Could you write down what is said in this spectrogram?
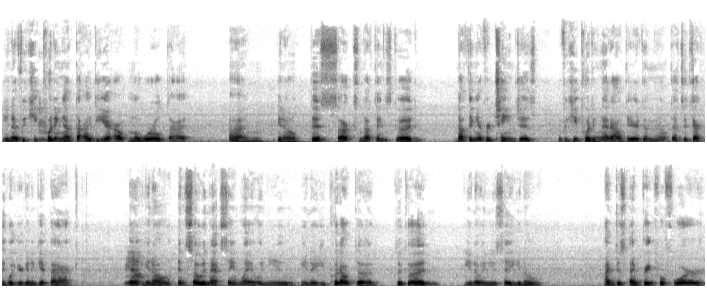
You know, if we keep mm-hmm. putting out the idea out in the world that, um, you know, this sucks, nothing's good, nothing ever changes. If we keep putting that out there, then you know, that's exactly what you're going to get back. Yeah. And, you know, and so in that same way, when you, you know, you put out the, the good, you know, and you say, you know, I'm just, I'm grateful for,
